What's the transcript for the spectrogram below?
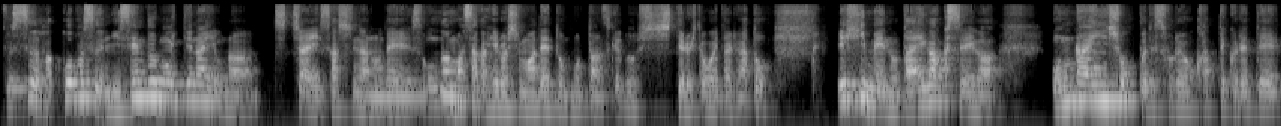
部数、発行部数2000部もいってないようなちっちゃい冊子なので、そんなまさか広島でと思ったんですけど、知ってる人がいたり、あと、愛媛の大学生がオンラインショップでそれを買ってくれて、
